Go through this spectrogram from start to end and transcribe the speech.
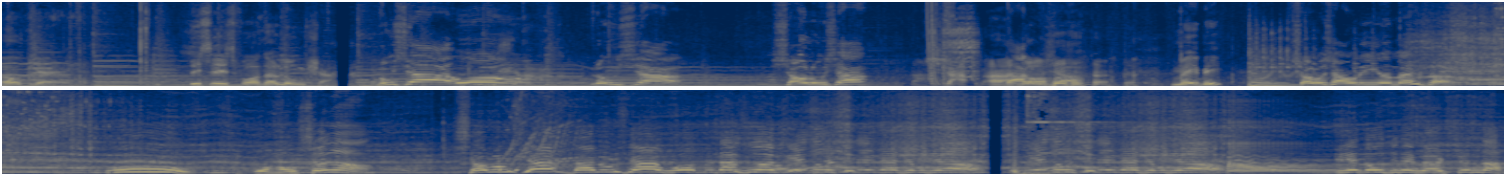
Okay. This is for the 龙虾。龙虾哦，龙虾，小龙虾，大，龙虾，maybe，小龙虾 only in。哦，哇，好深啊！小龙虾，大龙虾，我们大哥别都去那边行不行？别都去那边行不行？别都去那边，真的，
